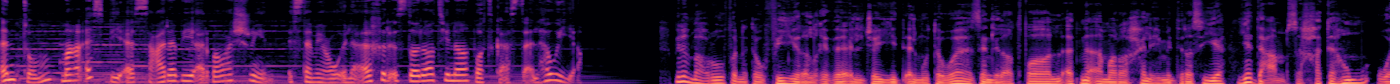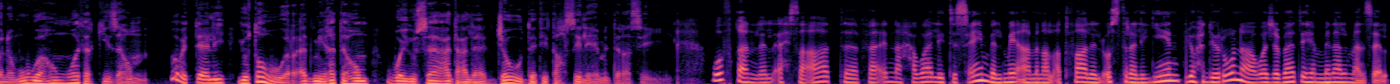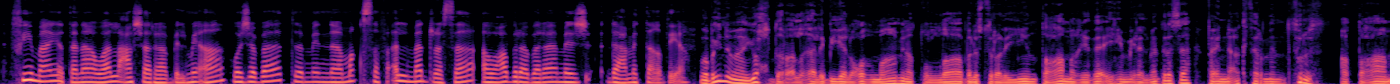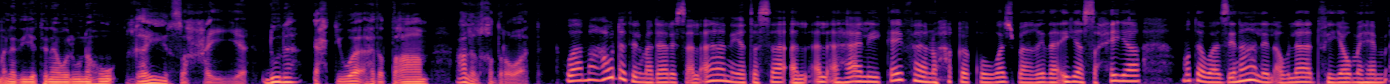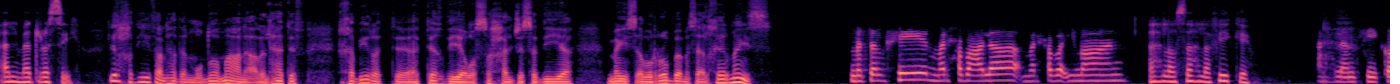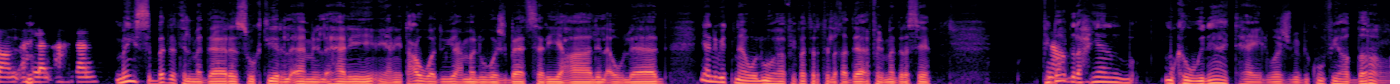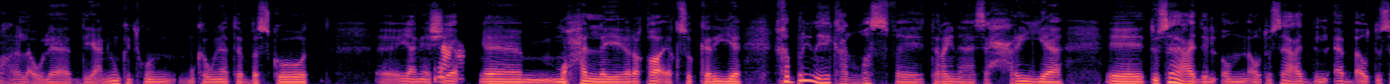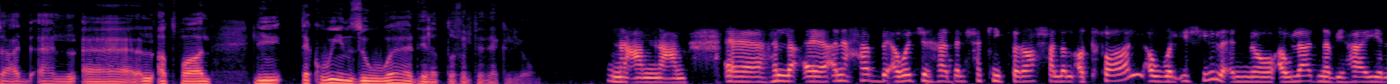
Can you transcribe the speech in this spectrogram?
أنتم مع SBS عربي 24 استمعوا إلى آخر إصداراتنا بودكاست الهوية. من المعروف أن توفير الغذاء الجيد المتوازن للأطفال أثناء مراحلهم الدراسية يدعم صحتهم ونموهم وتركيزهم. وبالتالي يطور أدمغتهم ويساعد على جودة تحصيلهم الدراسي. وفقا للإحصاءات فإن حوالي 90% من الأطفال الأستراليين يحضرون وجباتهم من المنزل فيما يتناول 10% وجبات من مقصف المدرسة أو عبر برامج دعم التغذية. وبينما يحضر الغالبية العظمى من الطلاب الأستراليين طعام غذائهم إلى المدرسة فإن أكثر من ثلث الطعام الذي يتناولونه غير صحي دون احتواء هذا الطعام على الخضروات. ومع عودة المدارس الآن يتساءل الأهالي كيف نحقق وجبة غذائية صحية متوازنة للأولاد في يومهم المدرسي؟ للحديث عن هذا الموضوع معنا على الهاتف خبيرة التغذية والصحة الجسدية ميس أبو الرب. مساء الخير ميس. مساء الخير. مرحبا علاء. مرحبا إيمان. أهلا وسهلا فيك. أهلا فيكم أهلا أهلا ميس بدأت المدارس وكثير الآن من الأهالي يعني تعودوا يعملوا وجبات سريعة للأولاد يعني بيتناولوها في فترة الغداء في المدرسة في نعم. بعض الأحيان مكونات هاي الوجبة بيكون فيها ضرر على الأولاد يعني ممكن تكون مكوناتها بسكوت يعني أشياء نعم. محلية رقائق سكرية. خبرينا هيك عن وصفة ترينها سحرية آه، تساعد الأم أو تساعد الأب أو تساعد أهل آه، الأطفال لتكوين زوادة للطفل في ذاك اليوم. نعم نعم. آه هلأ آه أنا حابة أوجه هذا الحكي بصراحة للأطفال. أول إشي لأنه أولادنا بهاي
